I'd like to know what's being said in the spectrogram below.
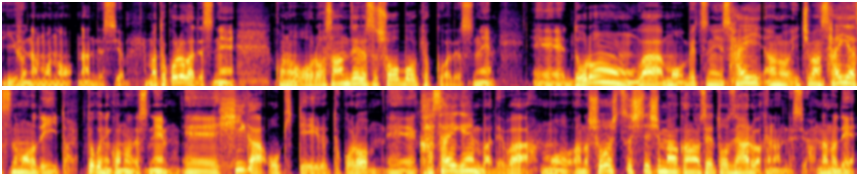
いうふうなものなんですよ、まあ、ところがですねこのロサンゼルス消防局はですねえー、ドローンはもう別に最あの一番最安のものでいいと。特にこのですね、えー、火が起きているところ、えー、火災現場ではもうあの消失してしまう可能性当然あるわけなんですよ。なので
